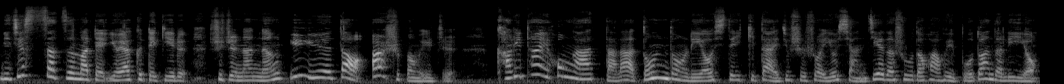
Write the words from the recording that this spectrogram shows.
20冊まで予約できる是指呢能预约到20本为止。借りたい本があったらどんどん利用していきたい，就是说有想借的书的话会不断的利用。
